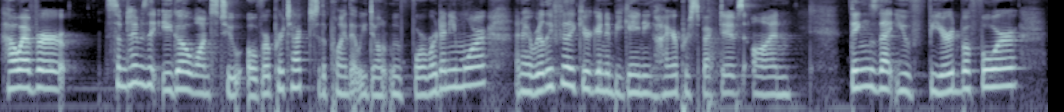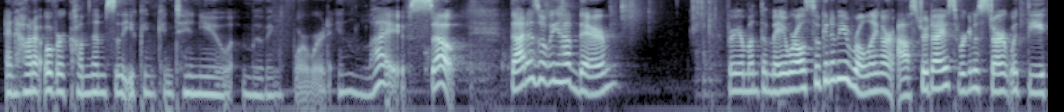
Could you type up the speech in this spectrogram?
However, sometimes the ego wants to overprotect to the point that we don't move forward anymore. And I really feel like you're going to be gaining higher perspectives on things that you've feared before and how to overcome them so that you can continue moving forward in life. So, that is what we have there for your month of May. We're also going to be rolling our Astro dice. We're going to start with the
